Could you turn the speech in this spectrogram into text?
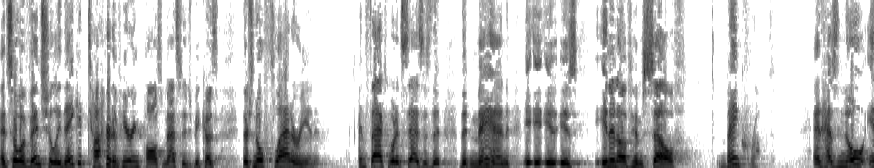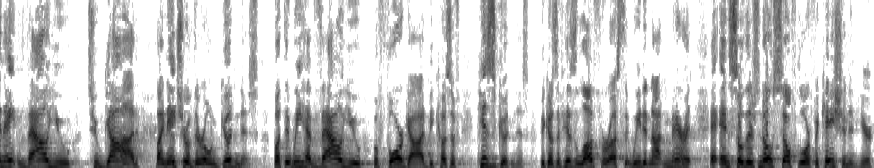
And so eventually they get tired of hearing Paul's message because there's no flattery in it. In fact, what it says is that, that man is in and of himself bankrupt and has no innate value to God by nature of their own goodness, but that we have value before God because of His goodness, because of His love for us that we did not merit. And so there's no self-glorification in here.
